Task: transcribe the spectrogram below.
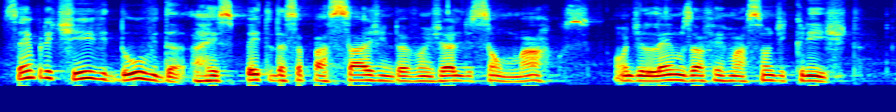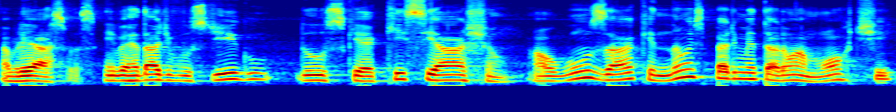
Sempre tive dúvida a respeito dessa passagem do Evangelho de São Marcos, onde lemos a afirmação de Cristo. Aspas, em verdade vos digo, dos que aqui se acham, alguns há que não experimentarão a morte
